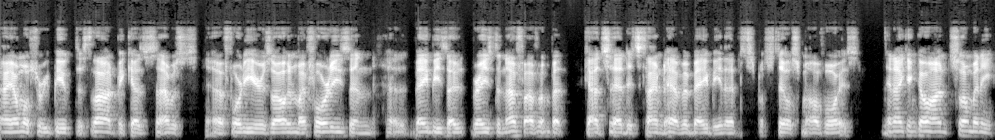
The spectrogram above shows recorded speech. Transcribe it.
I almost rebuked the thought because I was uh, 40 years old in my 40s and uh, babies, I raised enough of them. But God said, it's time to have a baby. That's still small voice. And I can go on so many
